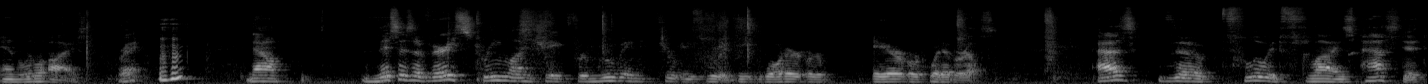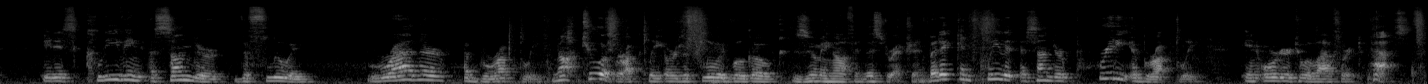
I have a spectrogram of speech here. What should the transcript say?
and little eyes, right? Mm-hmm. Now, this is a very streamlined shape for moving through a fluid, be it water or air or whatever else. As the fluid flies past it, it is cleaving asunder the fluid rather abruptly. Not too abruptly, or the fluid will go zooming off in this direction, but it can cleave it asunder pretty abruptly in order to allow for it to pass.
